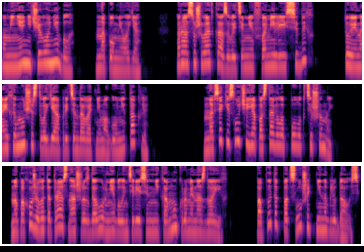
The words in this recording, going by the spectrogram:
«У меня ничего не было», — напомнила я. «Раз уж вы отказываете мне в фамилии седых, то и на их имущество я претендовать не могу, не так ли?» На всякий случай я поставила полок тишины. Но, похоже, в этот раз наш разговор не был интересен никому, кроме нас двоих. Попыток подслушать не наблюдалось.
